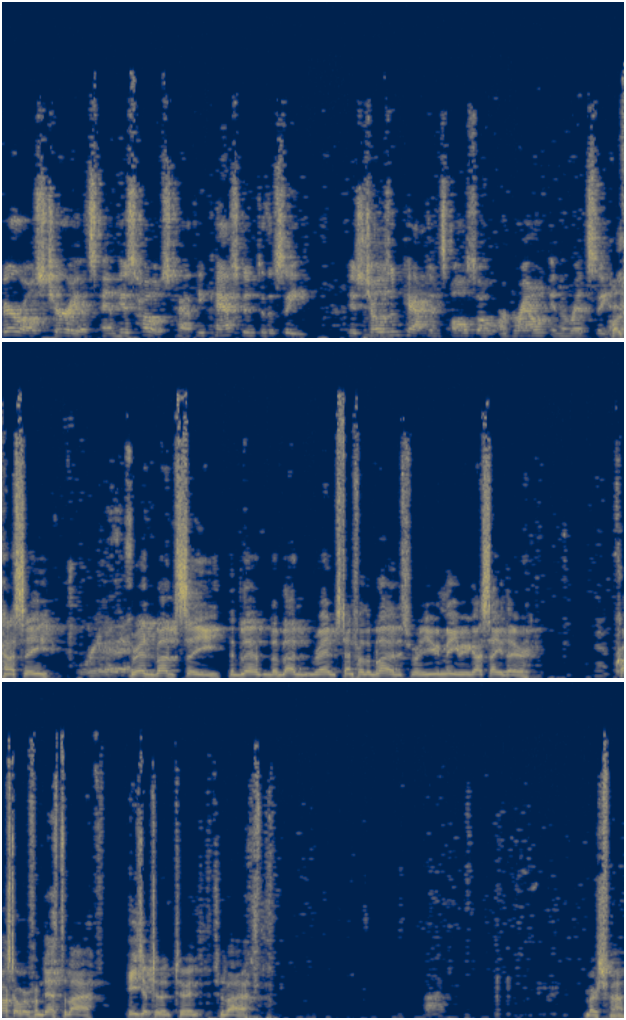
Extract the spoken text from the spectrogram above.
Pharaoh's chariots and his host hath he cast into the sea. His chosen captains also are drowned in the Red Sea. What kind of sea? Red. The red blood sea. The blood, the blood, red stands for the blood. It's for you and me. We got saved there. Yeah. Crossed over from death to life. Egypt to, to, to life. Five. Verse 5.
